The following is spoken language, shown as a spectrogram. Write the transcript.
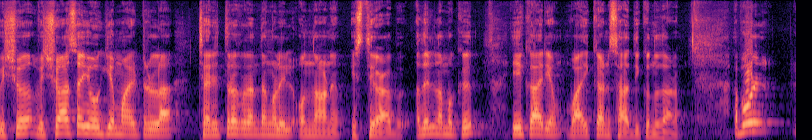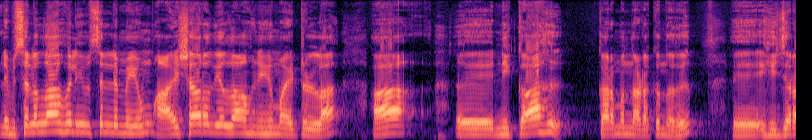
വിശ്വ വിശ്വാസയോഗ്യമായിട്ടുള്ള ചരിത്ര ഗ്രന്ഥങ്ങളിൽ ഒന്നാണ് ഇസ്തിഹാബ്. അതിൽ നമുക്ക് ഈ കാര്യം വായിക്കാൻ സാധിക്കുന്നതാണ്. അപ്പോൾ നബി സല്ലല്ലാഹു അലൈഹി വസല്ലമയും ആയിഷ റളിയല്ലാഹുനഹയുമായിട്ടുള്ള ആ നിക്കാഹ് കർമ്മം നടക്കുന്നത് ഹിജറ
